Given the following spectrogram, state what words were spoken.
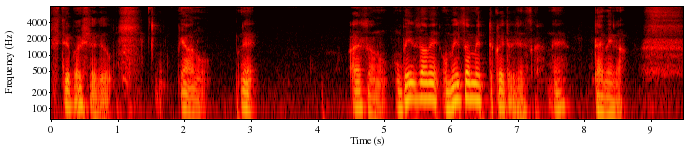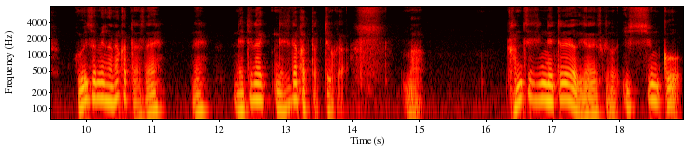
してましたけど、いやあのね。あれですあのお目覚めお目覚めって書いてあるじゃないですかね題名が。お目覚めがなかったんですね。ね。寝てない寝てなかったっていうかまあ完全に寝てないわけじゃないですけど一瞬こ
